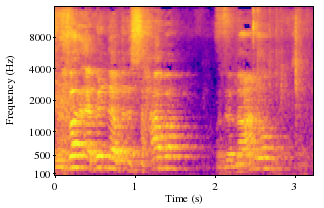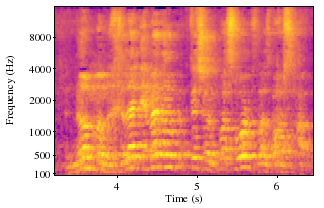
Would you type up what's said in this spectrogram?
الفرق بيننا وبين الصحابة رضي الله عنهم إن هم من خلال إيمانهم اكتشفوا ال password فاصبحوا صحابة.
